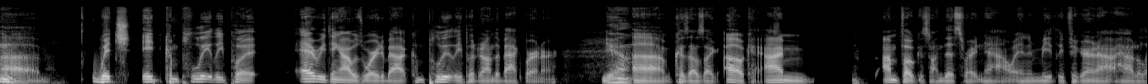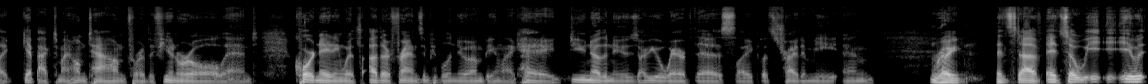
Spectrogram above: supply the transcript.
Mm. um, which it completely put everything I was worried about completely put it on the back burner. Yeah. Um, because I was like, oh, okay, I'm I'm focused on this right now and immediately figuring out how to like get back to my hometown for the funeral and coordinating with other friends and people who knew him being like, Hey, do you know the news? Are you aware of this? Like, let's try to meet and right. And stuff. And so it, it, it,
